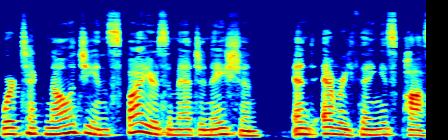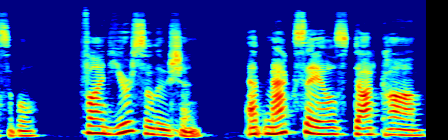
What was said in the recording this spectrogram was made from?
where technology inspires imagination and everything is possible. Find your solution at macsales.com.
